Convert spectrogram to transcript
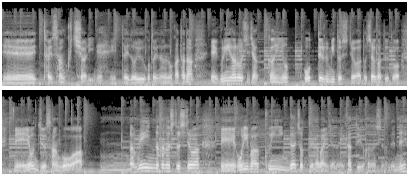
えー一体サンクチュアリーね一体どういうことになるのか。ただ、えーグリーンアロー氏若干よ追ってる身としてはどちらかというと、えー43号はま、メインの話としては、えーオリバー・クイーンがちょっとやばいんじゃないかという話なんでね、はい。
